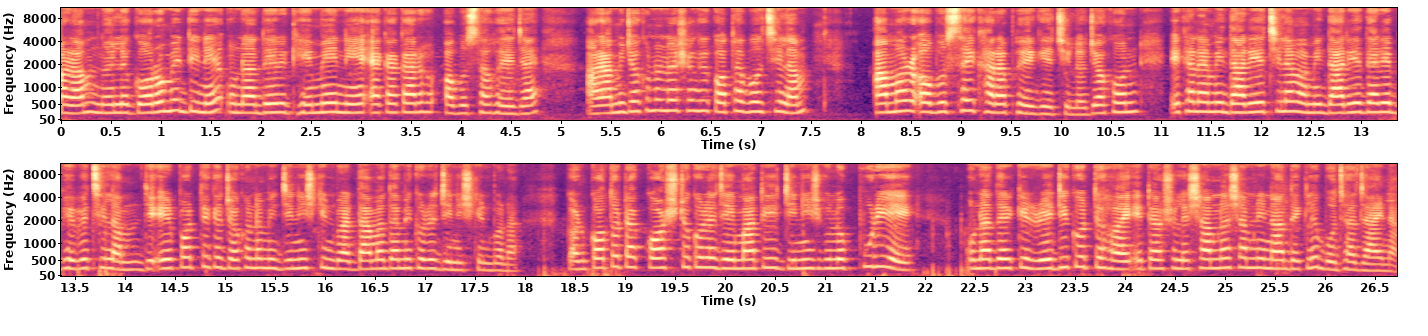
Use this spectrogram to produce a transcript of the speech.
আরাম, নইলে গরমের দিনে ওনাদের ঘেমে নিয়ে একাকার অবস্থা হয়ে যায়। আর আমি যখন ওনার সঙ্গে কথা বলছিলাম, আমার অবস্থাই খারাপ হয়ে গিয়েছিল। যখন এখানে আমি দাঁড়িয়েছিলাম, আমি দাঁড়িয়ে দাঁড়িয়ে ভেবেছিলাম যে এরপর থেকে যখন আমি জিনিস কিনবো আর দামাদামি করে জিনিস কিনবো না, কারণ কতটা কষ্ট করে যে মাটির জিনিসগুলো পুড়িয়ে ওনাদেরকে রেডি করতে হয়, এটা আসলে সামনাসামনি না দেখলে বোঝা যায় না।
